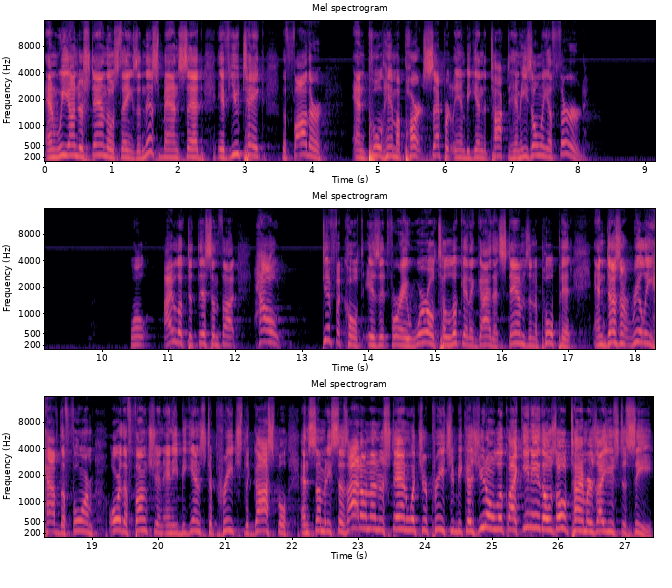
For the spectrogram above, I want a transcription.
And we understand those things. And this man said, if you take the Father and pull Him apart separately and begin to talk to Him, He's only a third. Well, I looked at this and thought, how difficult is it for a world to look at a guy that stands in a pulpit and doesn't really have the form or the function and he begins to preach the gospel and somebody says i don't understand what you're preaching because you don't look like any of those old timers i used to see.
